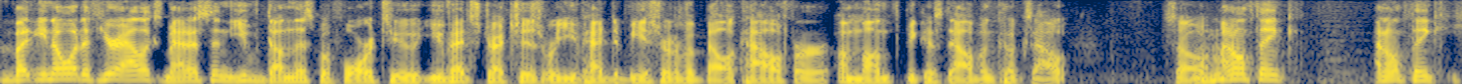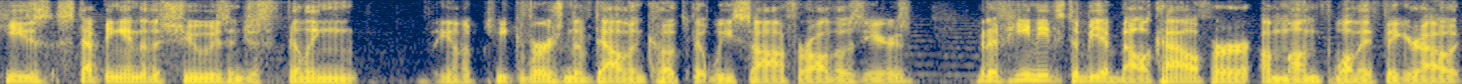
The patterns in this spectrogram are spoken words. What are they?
but you know what? If you're Alex Mattison, you've done this before too. You've had stretches where you've had to be sort of a bell cow for a month because Dalvin Cook's out. So Mhm. I don't think, I don't think he's stepping into the shoes and just filling, you know, the peak version of Dalvin Cook that we saw for all those years. But if he needs to be a bell cow for a month while they figure out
